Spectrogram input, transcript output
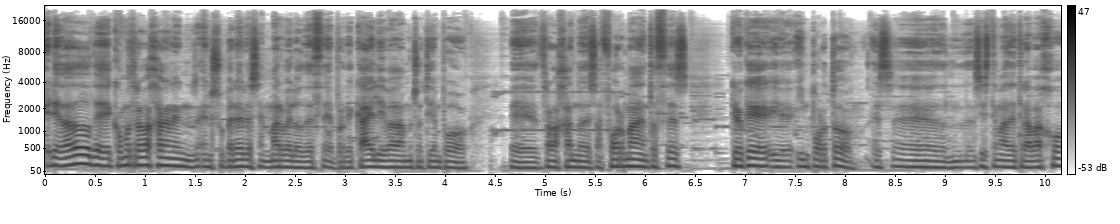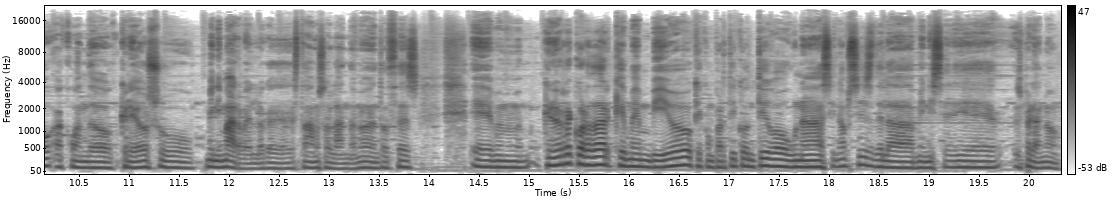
heredado de cómo trabajan en, en superhéroes en Marvel o DC, porque Kyle llevaba mucho tiempo eh, trabajando de esa forma, entonces creo que eh, importó ese sistema de trabajo a cuando creó su mini Marvel, lo que estábamos hablando, ¿no? Entonces, em, creo recordar que me envió, que compartí contigo una sinopsis de la miniserie... Espera, no.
